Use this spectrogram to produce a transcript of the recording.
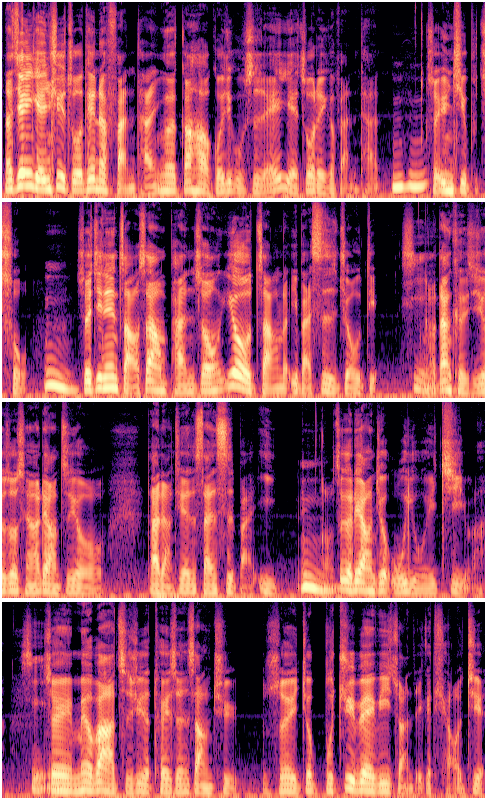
那今天延续昨天的反弹，因为刚好国际股市哎也做了一个反弹，嗯哼，所以运气不错，嗯，所以今天早上盘中又涨了一百四十九点，是，但可惜就是说成交量只有大概两千三四百亿，嗯，哦，这个量就无以为继嘛，是，所以没有办法持续的推升上去。所以就不具备 V 转的一个条件，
